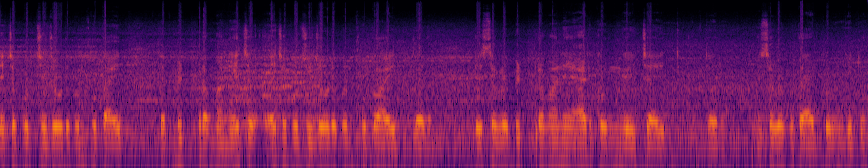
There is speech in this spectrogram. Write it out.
याच्या पुढचे जेवढे पण फोटो आहेत तर बीटप्रमाणे याच्या याच्या पुढचे जेवढे पण फोटो आहेत तर हे सगळे बीटप्रमाणे ॲड करून घ्यायचे आहेत. तर मी सगळे फोटो ॲड करून घेतो.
